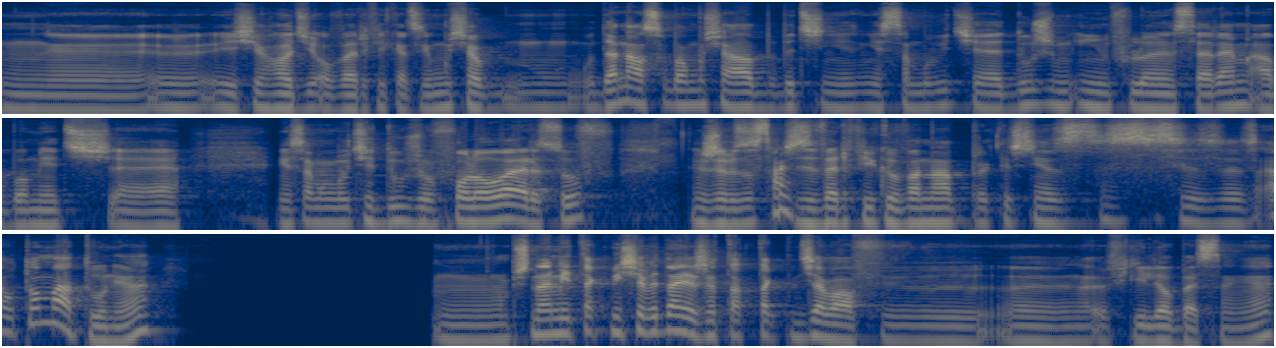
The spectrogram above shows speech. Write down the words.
Mm, e, Jeśli chodzi o weryfikację, musiał, dana osoba musiałaby być nie- niesamowicie dużym influencerem albo mieć e, niesamowicie dużo followersów, żeby zostać zweryfikowana praktycznie z, z, z, automatu, nie? Mm, Przynajmniej tak mi się wydaje, że tak, działa w, w chwili obecnej, nie?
